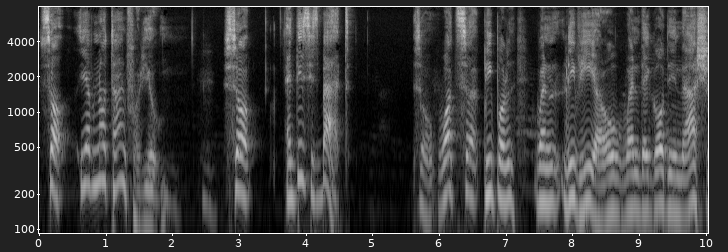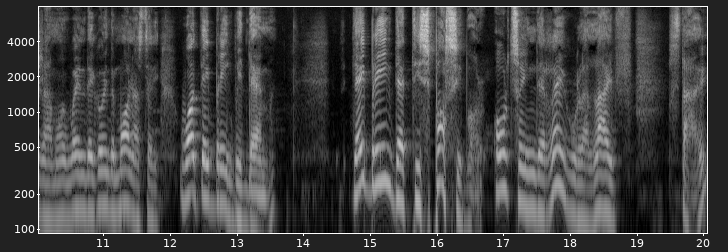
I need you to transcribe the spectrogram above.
so you have no time for you. Mm-hmm. So and this is bad. So what's uh, people when live here or when they go in the ashram or when they go in the monastery what they bring with them? They bring that is possible also in the regular lifestyle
